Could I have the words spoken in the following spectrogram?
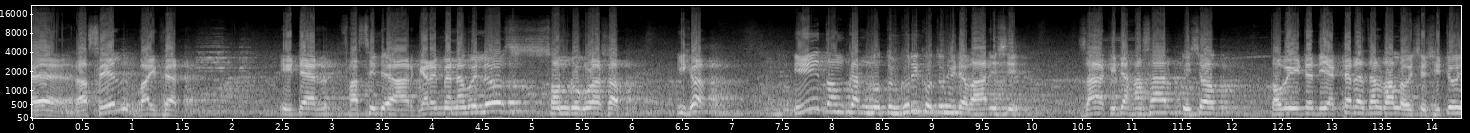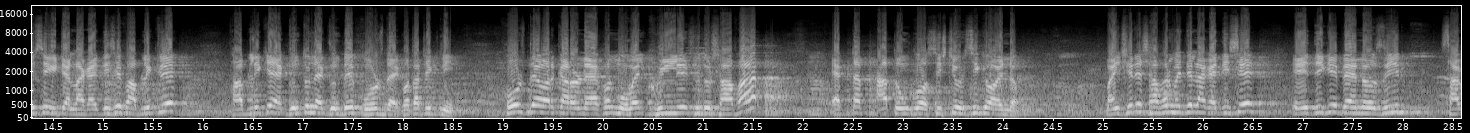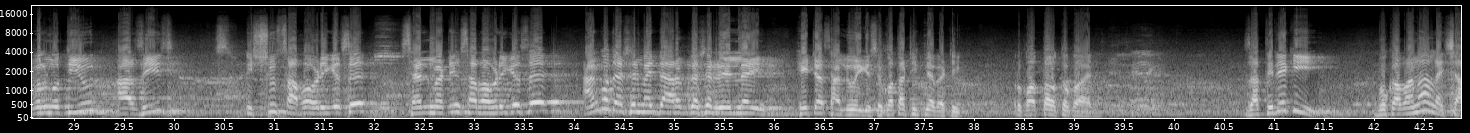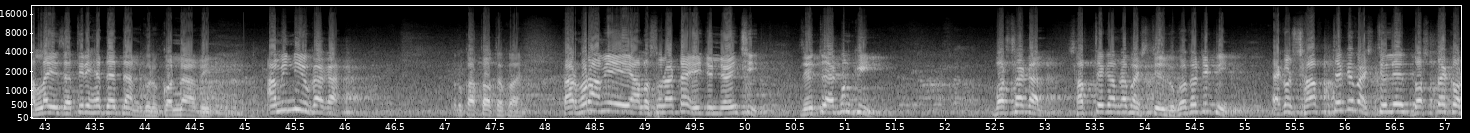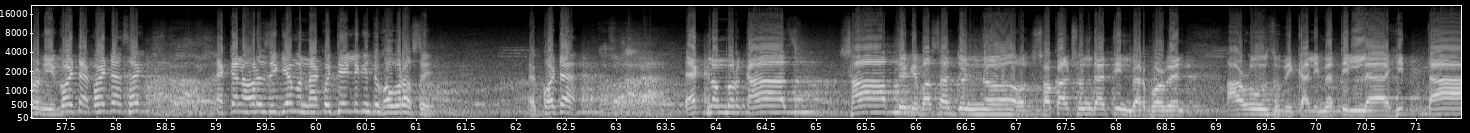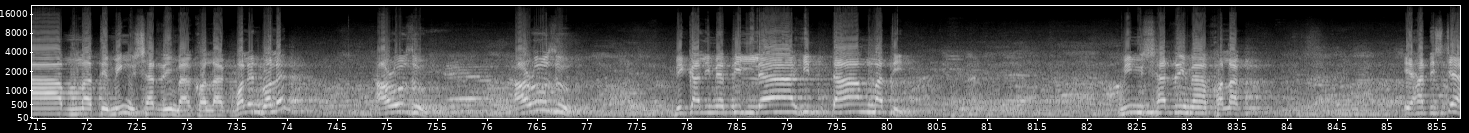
হ্যাঁ রাসেল, বাইফার। এটার ফাঁসি আর গ্যারেমের নাম হইল চন্দ্রগোড়া সাপ। ইহা এই দমকার নতুন করে কতুন এটা বাহারিছে। যাক, এটা হাসার এইসব তবে এটা দিয়ে একটা রেজাল্ট ভালো হয়েছে। সেটা হয়েছে এটা লাগাই দিয়েছে পাবলিকরে পাবলিকে একজন তো একজন দিয়ে ফোর্স দেয়, কথা ঠিক নেই। ফোর্স দেওয়ার কারণে এখন মোবাইল খুললে শুধু সাফার একটা আতঙ্ক সৃষ্টি হয়েছে কি হয় না। মানুষের সাফার মধ্যে লাগাই দিছে। এইদিকে বেনজির ছাগল মতিউর আজিজ ইস্যু সাফা হয়ে গেছে, সেন্ট মার্টিন সাফা হয়ে গেছে, আঙ্গ দেশের মধ্যে আরব দেশের রেল লাইন হিটা চালু হয়ে গেছে। কথা ঠিক না ঠিক? ওর কথা অত কয়। জাতিরে কি? বোকা বানা লাইছে আল্লাহ এই জাতির হেদায়ত দান করুক, কন্যা আমি। আমি নিউ কাকা। ওর কথা অত কয় না। তারপর আমি এই আলোচনাটা এই জন্য আনছি। যেহেতু এখন কি? বর্ষাকাল সব থেকে আমরা বাঁচতে হইব। কথা ঠিক নেই? এখন সাপ থেকে বাঁচতে হলে দশটা করণীয়। কয়টা? কয়টা আছে? একখানা হরে জিজ্ঞে আমার না কইতে হইলে কিন্তু খবর আছে। কয়টা? এক নম্বর কাজ সাপ থেকে বাঁচার জন্য সকাল সন্ধ্যায় তিনবার পড়বেন। আরও জুবি কালিমাতিল্লা হিত্তামাতে মিংসার রিমা খলাক। বলেন বলেন। আরুজু আরুজু বিকালিমাতিল্লা হিত্তামাতি মিং শারিমা খলাক। এই হাদিসটা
